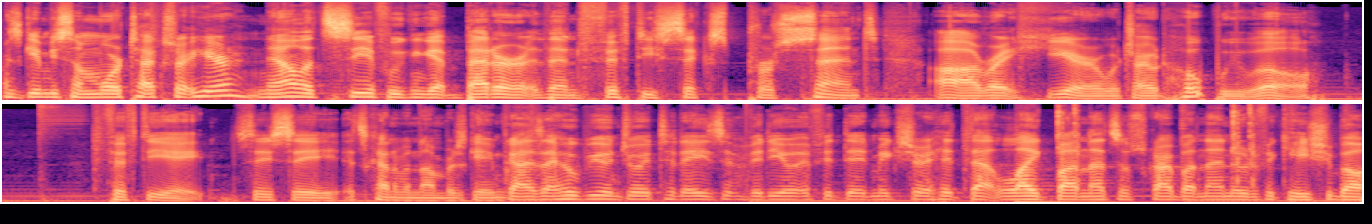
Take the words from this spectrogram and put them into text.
is give me some more text right here. Now let's see if we can get better than 56% uh, right here, which I would hope we will. 58. So you see, it's kind of a numbers game. Guys, I hope you enjoyed today's video. If it did, make sure to hit that like button, that subscribe button, that notification bell.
